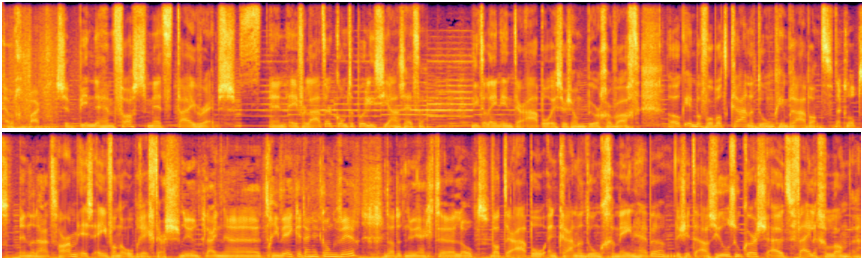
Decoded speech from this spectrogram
hebben gepakt. Ze binden hem vast met tie wraps. En even later komt de politie aanzetten. Niet alleen in Ter Apel is er zo'n burgerwacht, ook in bijvoorbeeld Kranendonk in Brabant. Dat klopt, inderdaad. Harm is een van de oprichters. Nu een klein eh, drie weken, denk ik ongeveer, dat het nu echt eh, loopt. Wat Ter Apel en Kranendonk gemeen hebben, er zitten asielzoekers uit veilige landen.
